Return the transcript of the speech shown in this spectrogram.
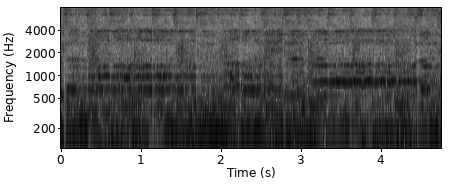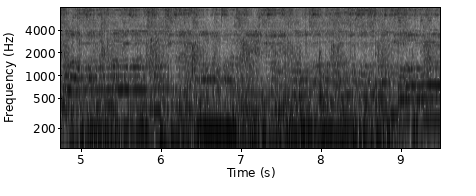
Thank you.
